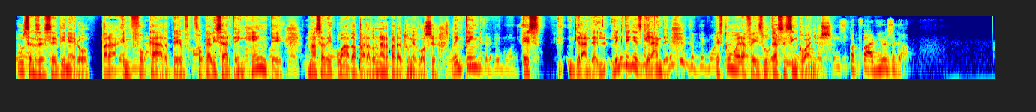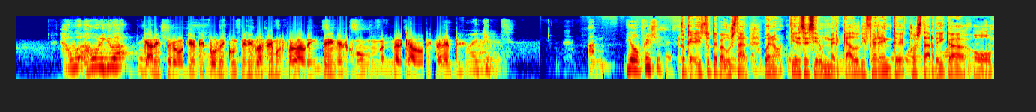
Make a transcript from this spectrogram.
usas ese dinero para enfocarte, focalizarte en gente más adecuada para donar para tu negocio. LinkedIn es grande. LinkedIn es grande. Es como era Facebook hace cinco años. Gary, pero ¿qué tipo de contenido hacemos para LinkedIn? Es como un mercado diferente. Ok, esto te va a gustar. Bueno, ¿quieres decir un mercado diferente, Costa Rica o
